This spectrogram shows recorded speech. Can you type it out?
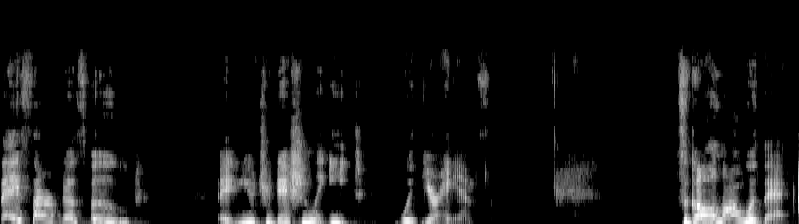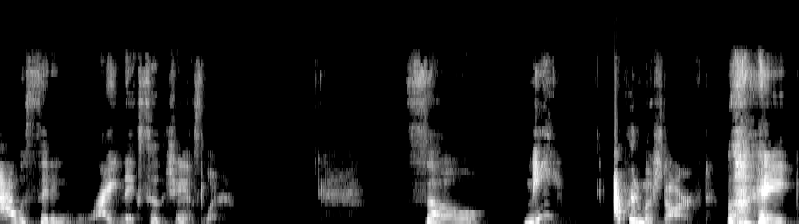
they served us food that you traditionally eat with your hands. To go along with that, I was sitting right next to the chancellor. So, me, I pretty much starved. like,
